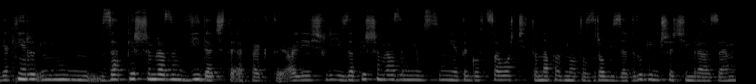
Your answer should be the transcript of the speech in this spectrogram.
Jak nie, mm, za pierwszym razem widać te efekty, ale jeśli za pierwszym razem nie usunie tego w całości, to na pewno to zrobi za drugim, trzecim razem.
